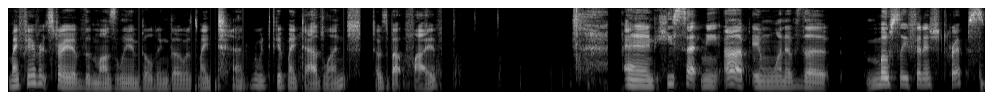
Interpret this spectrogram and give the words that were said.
my favorite story of the mausoleum building, though, was my dad. We went to give my dad lunch. I was about five. And he set me up in one of the mostly finished crypts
